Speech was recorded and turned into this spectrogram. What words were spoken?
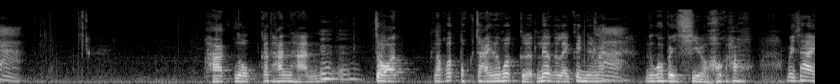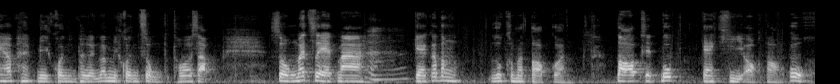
ค่ะหักหลบกระทันหันอืมอืมจอดเราก็ตกใจนึกว่าเกิดเรื่องอะไรขึ้นใช่ไหมค่ะนึกว่าไปเฉียวเขาไม่ใช่ครับ มีคนเพลินว่ามีคนส่งโทรศัพท์ ส่งเมสเซจมาอ่าแกก็ต้องลุกขึ้นมาตอบก่อน ตอบเสร็จปุ๊บ แกขี่ออกต่อ โอ้โห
